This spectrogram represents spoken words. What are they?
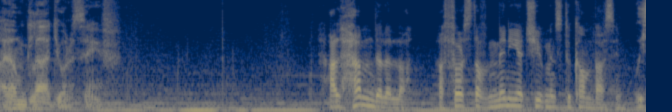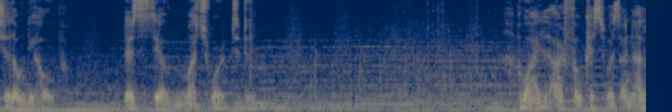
I am glad you're safe. Alhamdulillah. A first of many achievements to come, Basim. We should only hope. There's still much work to do. While our focus was on Al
